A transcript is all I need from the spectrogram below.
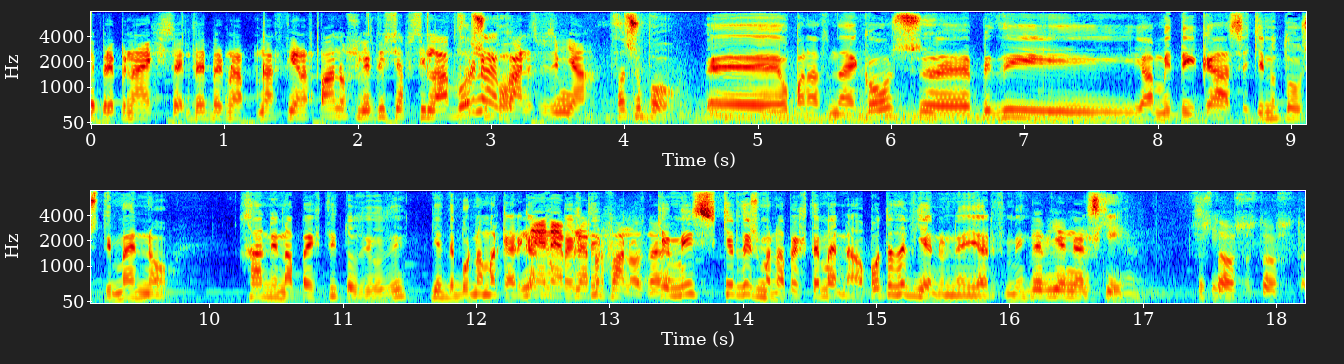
δεν πρέπει να, έχεις, δεν πρέπει να, να έρθει ένας πάνω σου γιατί είσαι ψηλά. Μπορεί σου να πω. κάνεις ζημιά. Θα σου πω. Ε, ο Παναθηναϊκός, ε, επειδή αμυντικά σε εκείνο το στημένο χάνει ένα παίχτη, τον Διούδη, γιατί δεν μπορεί να μαρκάρει Ναι, κανένα ναι, παίχτη. ναι, προφανώς, ναι. Και εμείς κερδίζουμε ένα παίχτη εμένα. Οπότε δεν βγαίνουν οι αριθμοί. Δεν βγαίνει Ισχύει. Σωστό, σωστό. σωστό.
